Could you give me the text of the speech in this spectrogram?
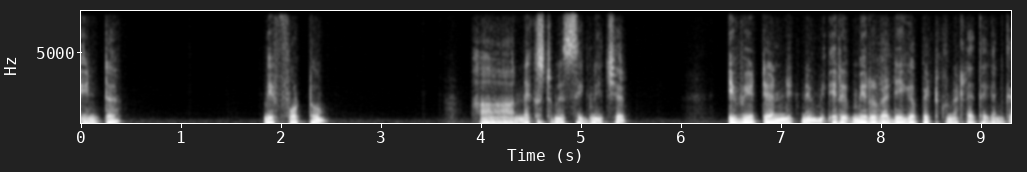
ఇంటర్ మీ ఫోటో నెక్స్ట్ మీ సిగ్నేచర్ వీటన్నిటిని మీరు మీరు రెడీగా పెట్టుకున్నట్లయితే కనుక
